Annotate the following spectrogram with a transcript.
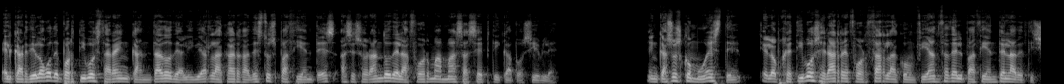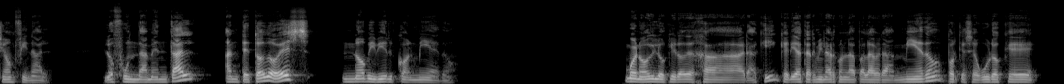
El cardiólogo deportivo estará encantado de aliviar la carga de estos pacientes asesorando de la forma más aséptica posible. En casos como este, el objetivo será reforzar la confianza del paciente en la decisión final. Lo fundamental, ante todo, es no vivir con miedo. Bueno, hoy lo quiero dejar aquí. Quería terminar con la palabra miedo, porque seguro que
